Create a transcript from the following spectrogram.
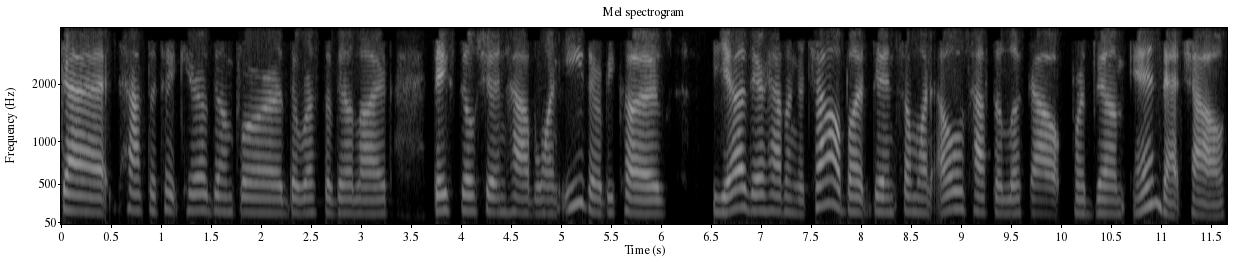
that have to take care of them for the rest of their life, they still shouldn't have one either because yeah, they're having a child, but then someone else has to look out for them and that child.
